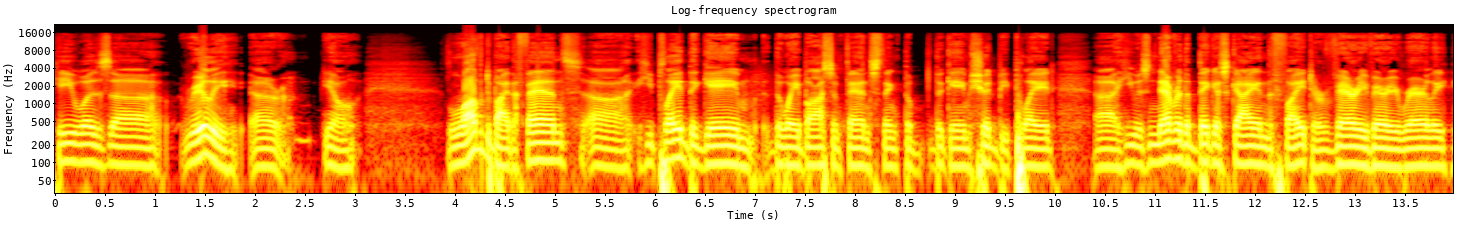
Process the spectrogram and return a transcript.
He was uh, really, uh, you know, loved by the fans. Uh, he played the game the way Boston fans think the the game should be played. Uh, he was never the biggest guy in the fight, or very, very rarely,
